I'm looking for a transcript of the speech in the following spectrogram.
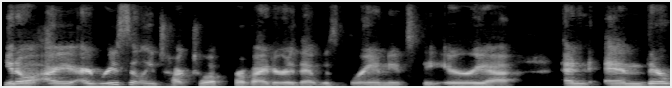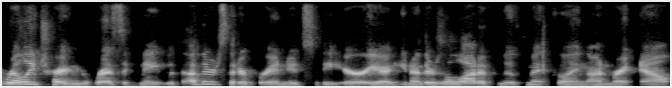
you know, I, I recently talked to a provider that was brand new to the area and and they're really trying to resonate with others that are brand new to the area you know there's a lot of movement going on right now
